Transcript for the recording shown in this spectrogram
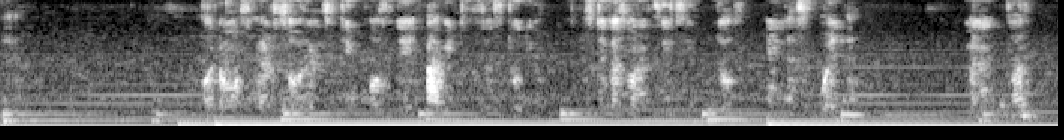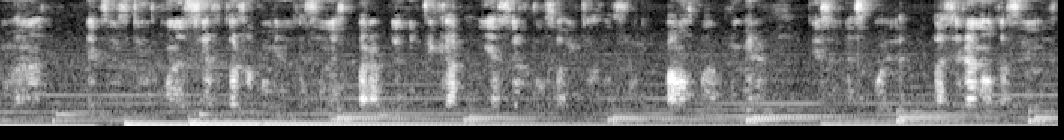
líder. Ahora vamos a ver sobre los tipos de hábitos de estudio. En este caso van a existir dos en la escuela. Van a, van a existir unas ciertas recomendaciones para planificar y hacer tus hábitos de. Vamos con la primera, que es en la escuela. Hacer anotaciones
